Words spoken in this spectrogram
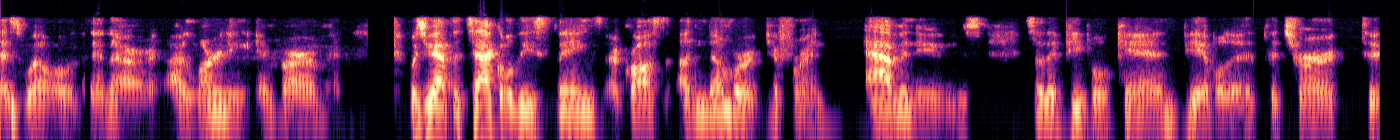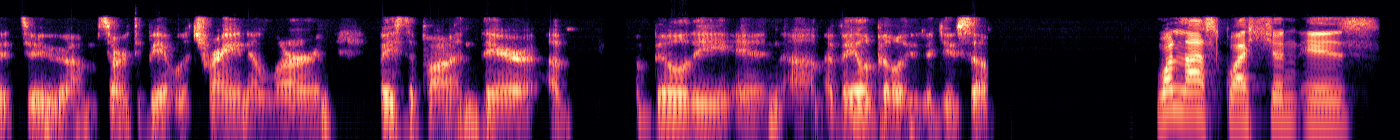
as well in our, our learning environment. But you have to tackle these things across a number of different avenues so that people can be able to to turn to to um, sorry to be able to train and learn based upon their ability and um, availability to do so. One last question is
